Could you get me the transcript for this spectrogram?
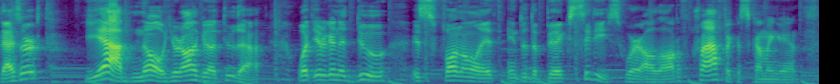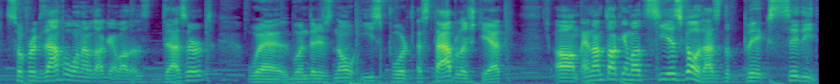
Desert? Yeah, no, you're not gonna do that. What you're gonna do is funnel it into the big cities where a lot of traffic is coming in. So for example, when I'm talking about this desert, where when there's no esport established yet, um, and I'm talking about CSGO, that's the big city.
